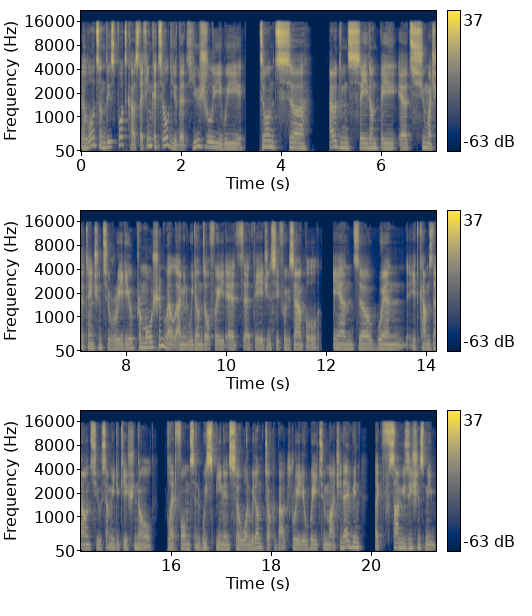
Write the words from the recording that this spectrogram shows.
a lot on this podcast. I think I told you that usually we don't. Uh, I wouldn't say don't pay uh, too much attention to radio promotion. Well, I mean, we don't offer it at, at the agency, for example. And uh, when it comes down to some educational platforms and WeSpin and so on, we don't talk about radio way too much. And I've been like some musicians may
